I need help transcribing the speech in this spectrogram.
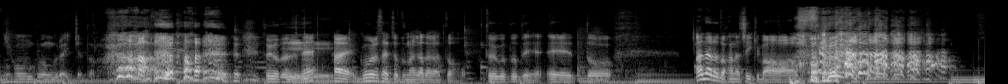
2本分ぐらいいっちゃったな。ということでね、いえいえはい、ごめんなさいちょっと長々と。ということでえーっとアナルの話いきます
